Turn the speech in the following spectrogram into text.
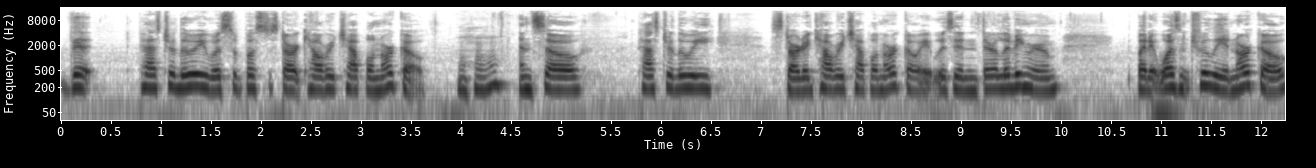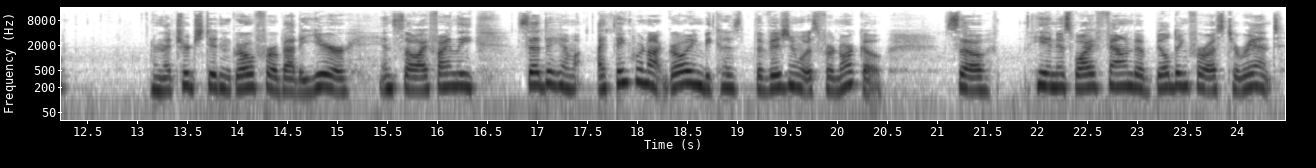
that Pastor Louis was supposed to start Calvary Chapel Norco. Mm-hmm. And so Pastor Louis started Calvary Chapel Norco. It was in their living room, but it wasn't truly in Norco. And the church didn't grow for about a year. And so I finally said to him, I think we're not growing because the vision was for Norco. So he and his wife found a building for us to rent.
